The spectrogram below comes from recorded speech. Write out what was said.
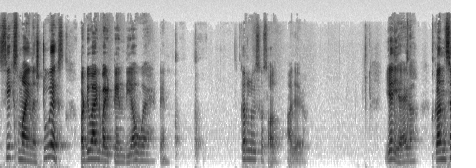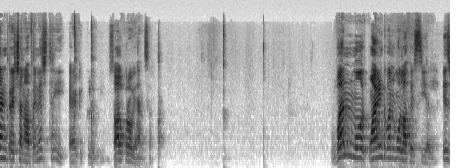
सिक्स माइनस टू एक्स और डिवाइड बाई टेन दिया हुआ है टेन कर लो इसका सॉल्व आ जाएगा. यही आएगा. Concentration of NH3 at equilibrium solve करोगे answer one mole point one mole of HCl is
